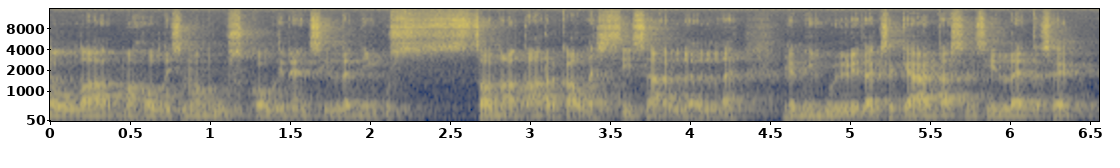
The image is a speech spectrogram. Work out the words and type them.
olla mahdollisimman uskollinen sille niin kuin sanatarkalle sisällölle. Mm. Että niin kuin yritätkö se kääntää sen sille, että se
